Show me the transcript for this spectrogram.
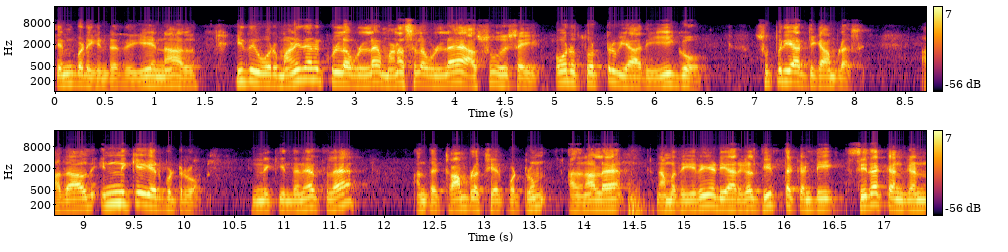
தென்படுகின்றது. ஏனால் இது ஒரு மனிதனுக்குள்ளே உள்ள மனசில் உள்ள அசூசை ஒரு தொற்று வியாதி ஈகோ சுப்ரியாரிட்டி காம்ப்ளெக்ஸ். அதாவது இன்றைக்கே ஏற்பட்டுரும். இன்றைக்கி இந்த நேரத்தில் அந்த காம்ப்ளெக்ஸ் ஏற்பட்டுரும் அதனால் நமது இறையடியார்கள் தீர்த்தக்கண்டி சிறக்கங்கன்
